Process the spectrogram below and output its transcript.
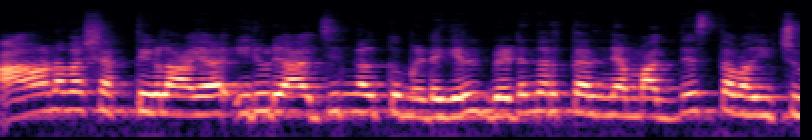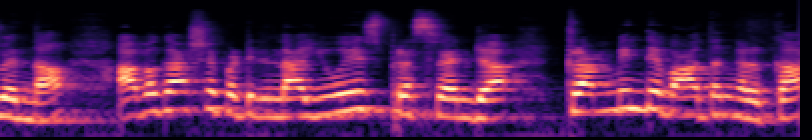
ആണവ ശക്തികളായ ഇരു രാജ്യങ്ങൾക്കുമിടയിൽ വെടിനിർത്തലിന് മധ്യസ്ഥ വഹിച്ചുവെന്ന് അവകാശപ്പെട്ടിരുന്ന യു എസ് പ്രസിഡന്റ് ട്രംപിന്റെ വാദങ്ങൾക്ക്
